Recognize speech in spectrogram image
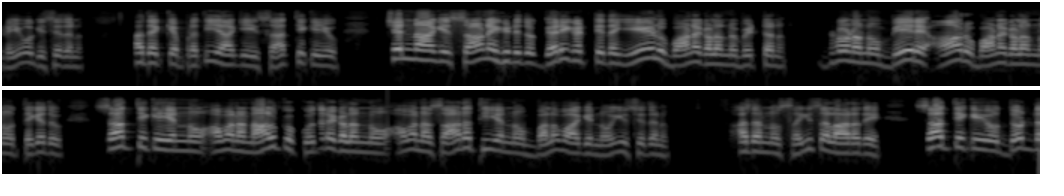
ಪ್ರಯೋಗಿಸಿದನು. ಅದಕ್ಕೆ ಪ್ರತಿಯಾಗಿ ಸಾತ್ಯಕೆಯು ಚೆನ್ನಾಗಿ ಸಾಣೆ ಹಿಡಿದು ಗರಿಗಟ್ಟಿದ ಏಳು ಬಾಣಗಳನ್ನು ಬಿಟ್ಟನು. ದ್ರೋಣನು ಬೇರೆ ಆರು ಬಾಣಗಳನ್ನು ತೆಗೆದು ಸಾತ್ಯಕೆಯನ್ನು ಅವನ ನಾಲ್ಕು ಕುದುರೆಗಳನ್ನು ಅವನ ಸಾರಥಿಯನ್ನು ಬಲವಾಗಿ ನೋಯಿಸಿದನು. ಅದನ್ನು ಸಹಿಸಲಾರದೆ ಸಾತ್ಯಕೆಯು ದೊಡ್ಡ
